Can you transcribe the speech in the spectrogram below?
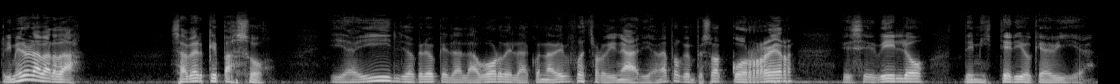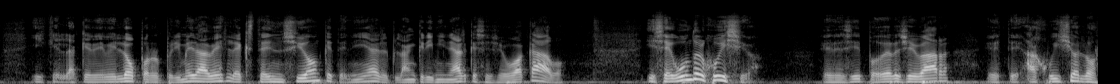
primero la verdad, saber qué pasó. Y ahí yo creo que la labor de la CONADEP fue extraordinaria, porque empezó a correr ese velo de misterio que había y que la que develó por primera vez la extensión que tenía el plan criminal que se llevó a cabo. Y segundo, el juicio, es decir, poder llevar este, a juicio a los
